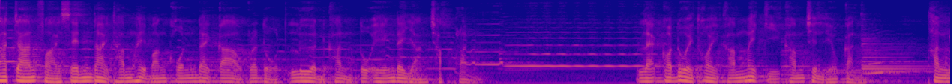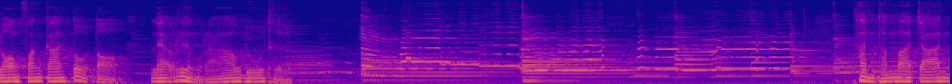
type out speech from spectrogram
อาจารย์ฝ่ายเซนได้ทำให้บางคนได้ก้าวกระโดดเลื่อนขั้นตัวเองได้อย่างฉับพลัน และก็ด้วยถ้อยคำไม่กี่คำเช่นเดียวกัน ท่านลองฟังการโต้ตอบและเรื่องราวดูเถิดท่านธรรมาจารย์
